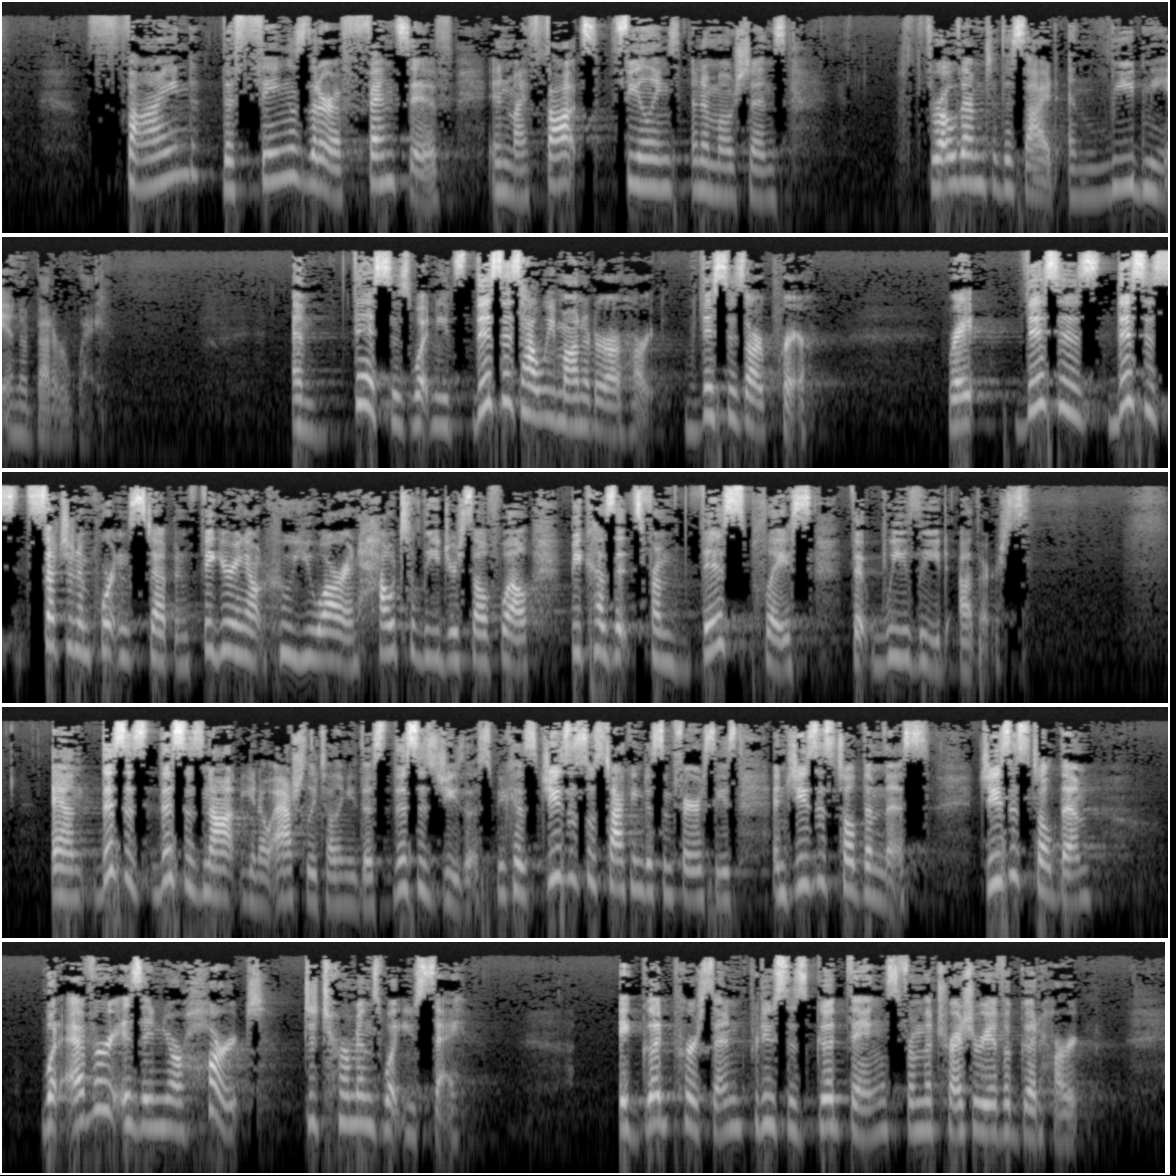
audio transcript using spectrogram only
Find the things that are offensive in my thoughts, feelings, and emotions. Throw them to the side and lead me in a better way. And this is what needs, this is how we monitor our heart. This is our prayer, right? This is, this is such an important step in figuring out who you are and how to lead yourself well because it's from this place that we lead others. And this is this is not, you know, Ashley telling you this. This is Jesus because Jesus was talking to some Pharisees and Jesus told them this. Jesus told them, "Whatever is in your heart determines what you say. A good person produces good things from the treasury of a good heart,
